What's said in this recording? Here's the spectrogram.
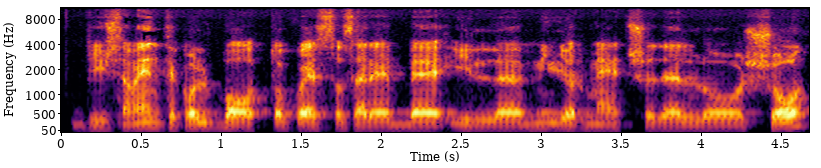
decisamente col botto, questo sarebbe il miglior match dello show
